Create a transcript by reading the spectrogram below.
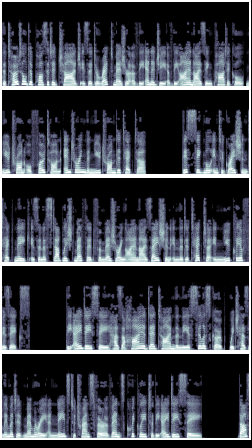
The total deposited charge is a direct measure of the energy of the ionizing particle neutron or photon entering the neutron detector. This signal integration technique is an established method for measuring ionization in the detector in nuclear physics. The ADC has a higher dead time than the oscilloscope, which has limited memory and needs to transfer events quickly to the ADC. Thus,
